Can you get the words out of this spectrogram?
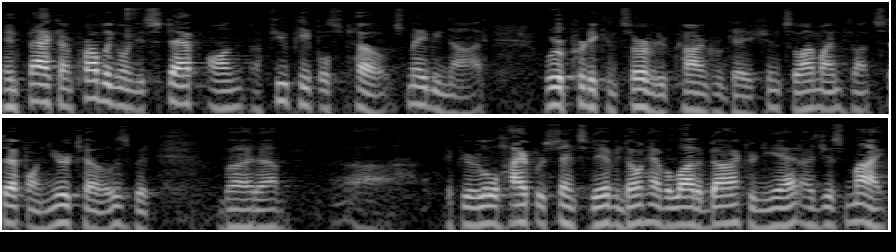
In fact, I'm probably going to step on a few people's toes. Maybe not. We're a pretty conservative congregation, so I might not step on your toes, but but uh, uh, if you're a little hypersensitive and don't have a lot of doctrine yet, I just might.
